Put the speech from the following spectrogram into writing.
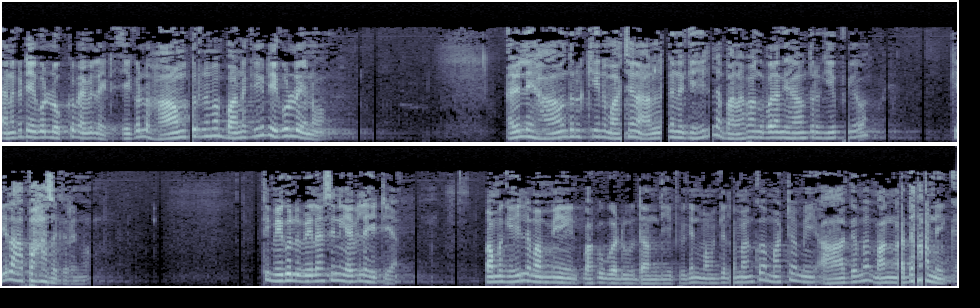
අනකට ඒගොල්ලෝ ඔක්කොම ඇවිල්ලා හිටියේ. ඒගොල්ලෝ හාමුදුරනම බණ කියනකොට ඒගොල්ලෝ එනවා. ඇවිල්ලා හාමුදුරු කියන වචන අල්ලගෙන ගිහිල්ලා බලපං උඹලගේ හාමුදුරු කියපු ඒවා කියලා අපහාස කරනවා. ඉතින් මේගොල්ලෝ වෙලාසෙනින් ඇවිල්ලා හිටියා. මම ගිහිල්ලා මම මේ වකුගඩුව දන් දීපු එක මම කියලා මං කිව්වා මට මේ ආගම මං අදහන එක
